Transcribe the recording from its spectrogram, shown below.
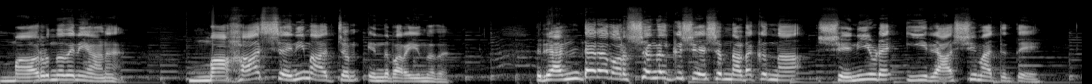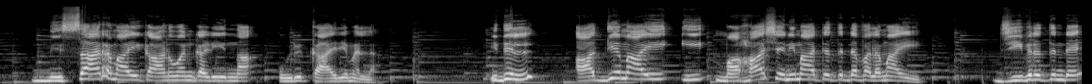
മാറുന്നതിനെയാണ് മഹാശനി മാറ്റം എന്ന് പറയുന്നത്. രണ്ടര വർഷങ്ങൾക്ക് ശേഷം നടക്കുന്ന ശനിയുടെ ഈ രാശി മാറ്റത്തെ നിസ്സാരമായി കാണുവാൻ കഴിയുന്ന ഒരു കാര്യമല്ല. ഇതിൽ ആദ്യമായി ഈ മഹാശനി മാറ്റത്തിന്റെ ഫലമായി ജീവിതത്തിന്റെ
